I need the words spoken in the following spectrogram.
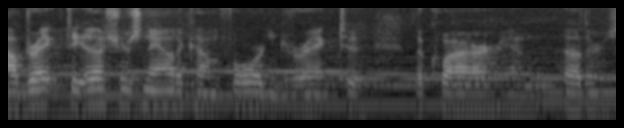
I'll direct the ushers now to come forward and direct to the choir and others.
